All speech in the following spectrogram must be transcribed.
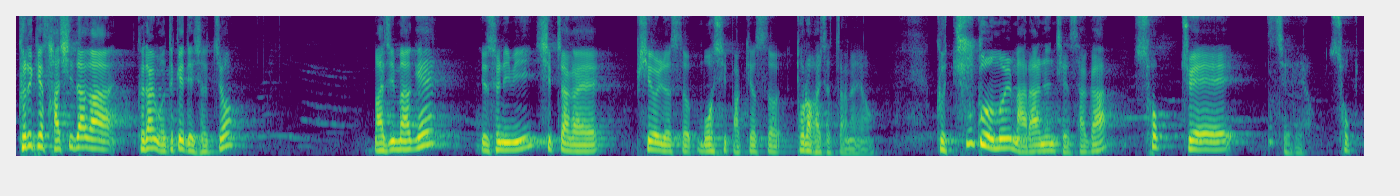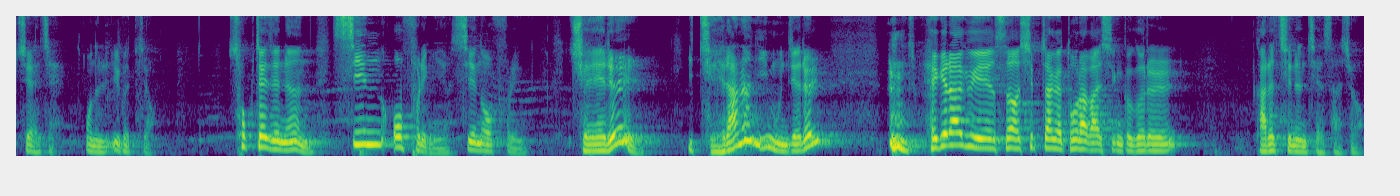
그렇게 사시다가 그 다음에 어떻게 되셨죠? 마지막에 예수님이 십자가에 피 흘려서 못이 박혀서 돌아가셨잖아요. 그 죽음을 말하는 제사가 속죄제예요. 속죄제. 오늘 읽었죠. 속죄제는 sin offering이에요. sin offering. 죄를 이 죄라는 이 문제를 해결하기 위해서 십자가에 돌아가신 그거를 가르치는 제사죠.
